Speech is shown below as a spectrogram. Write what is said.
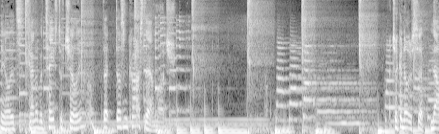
you know, it's kind of a taste of Chile that doesn't cost that much. I took another sip. Now,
